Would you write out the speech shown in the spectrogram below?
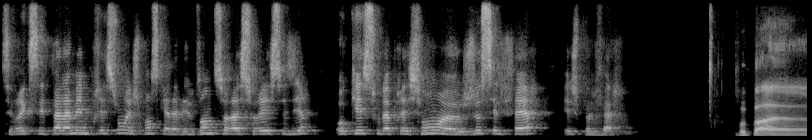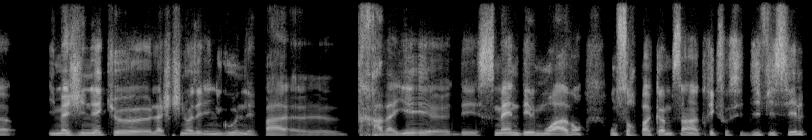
C'est vrai que c'est pas la même pression et je pense qu'elle avait besoin de se rassurer et se dire, OK, sous la pression, euh, je sais le faire et je peux le faire. On peut pas euh, imaginer que la chinoise Eline Goon n'ait pas travaillé des semaines, des mois avant. On ne sort pas comme ça un trick aussi difficile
